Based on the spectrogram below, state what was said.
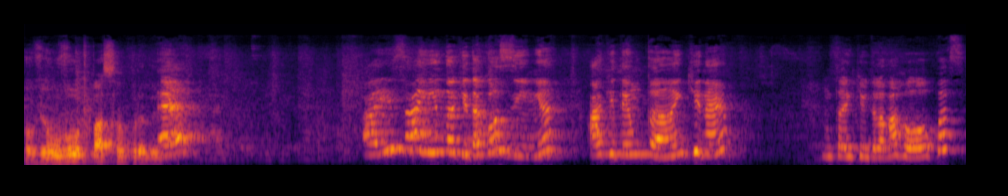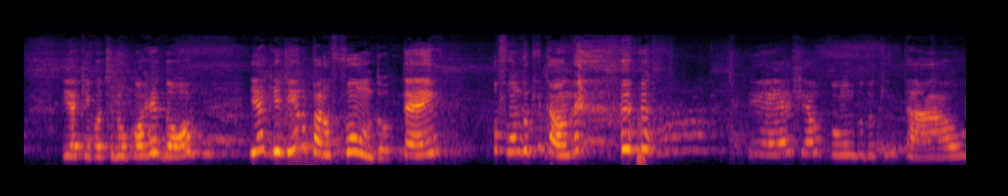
Ouviu um vulto passando por ali. É. Aí saindo aqui da cozinha, aqui tem um tanque, né? Um tanquinho de lavar roupas. E aqui continua o corredor. E aqui vindo para o fundo tem o fundo do quintal, né? e esse é o fundo do quintal.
